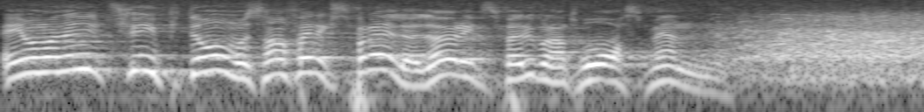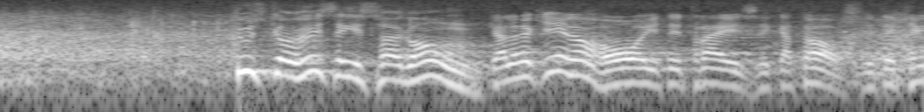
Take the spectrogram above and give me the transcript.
Et à un moment donné, tu fais un piton, moi, sans faire exprès, l'heure est disparue pendant trois semaines. Tout ce que j'ai, c'est les secondes. Quelle heure est, là? Oh, il était 13, c'est 14, il était 15.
